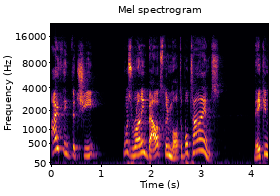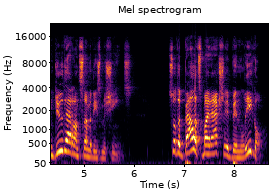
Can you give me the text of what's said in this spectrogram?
I think the cheat was running ballots through multiple times. They can do that on some of these machines. So the ballots might actually have been legal,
